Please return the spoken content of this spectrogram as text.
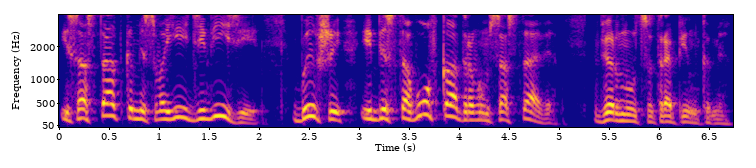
и с остатками своей дивизии, бывшей и без того в кадровом составе, вернуться тропинками.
